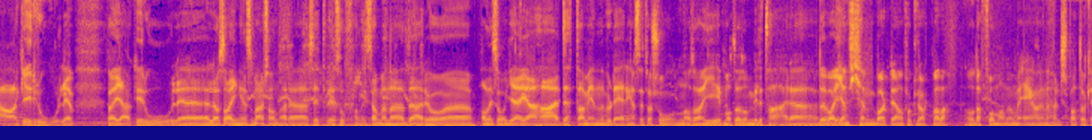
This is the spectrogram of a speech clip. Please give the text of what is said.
Ja, ikke rolig. Jeg er jo ikke rolig. Eller altså, Ingen som er sånn der eh, sitter i sofaen, liksom. Men eh, det er jo eh, Han liksom Jeg er her, dette er min vurdering av situasjonen. Altså Han gir på en måte sånn militære Det var gjenkjennbart, det han forklarte meg. da Og da får man jo med en gang en hunch på at ok,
